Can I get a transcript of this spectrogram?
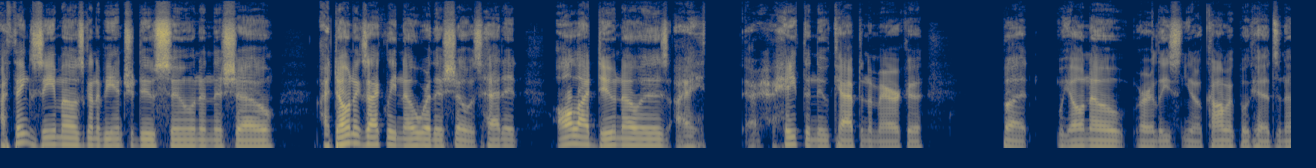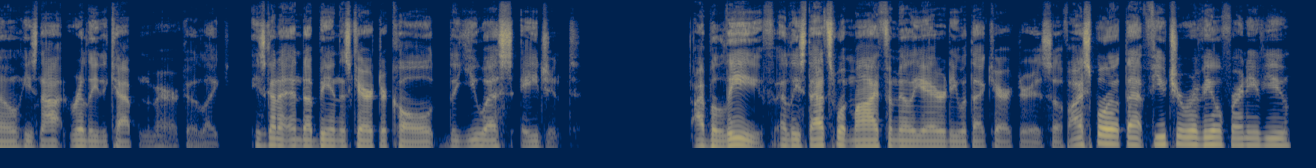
I think Zemo is going to be introduced soon in this show. I don't exactly know where this show is headed. All I do know is I, I hate the new Captain America, but we all know, or at least you know, comic book heads know, he's not really the Captain America. Like he's to end up being this character called the U.S. Agent. I believe, at least that's what my familiarity with that character is. So if I spoiled that future reveal for any of you,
